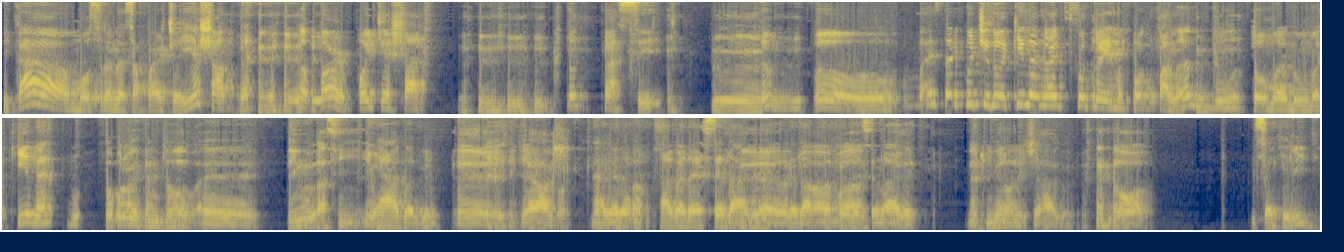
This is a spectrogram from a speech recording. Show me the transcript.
ficar mostrando essa parte aí é chato, né? O PowerPoint é chato. Cacete. Então, ô, mas daí continua aqui, nós vai descontraindo um pouco falando, Boa. tomando uma aqui, né? Só aproveitando então, é, tem assim, eu, É água, viu? é, gente, é água. Não é Água pinga, da, não. água da STW, né? É, A STW tá fornecendo água aqui. Não é pinga não, gente, é água. Ó, Isso aqui ele.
